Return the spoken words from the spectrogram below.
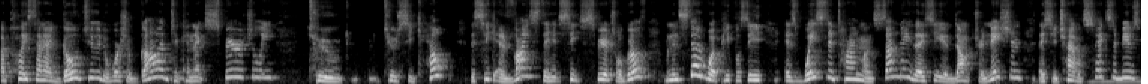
a place that I go to to worship God, to connect spiritually, to to seek help, to seek advice, they seek spiritual growth. But instead, what people see is wasted time on Sunday. They see indoctrination. They see child sex abuse.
